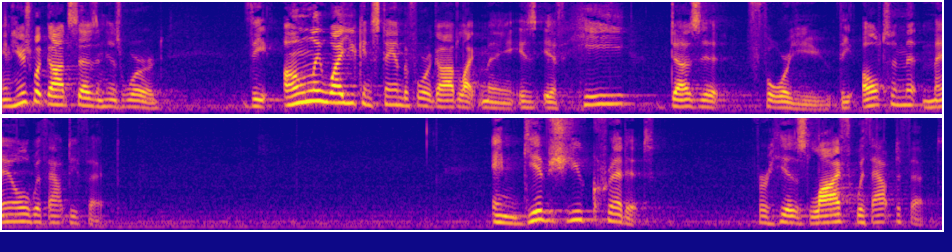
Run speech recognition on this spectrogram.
And here's what God says in His Word The only way you can stand before God like me is if He does it for you, the ultimate male without defect. And gives you credit for his life without defect.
